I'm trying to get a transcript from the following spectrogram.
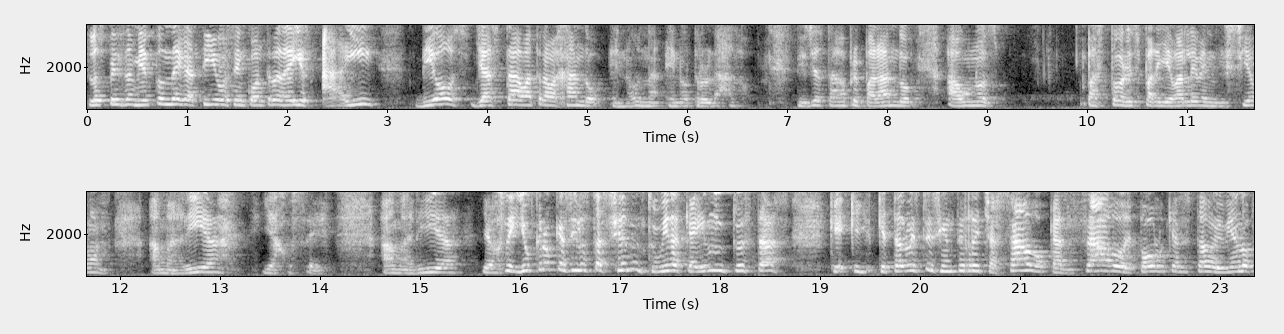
los pensamientos negativos en contra de ellos, ahí Dios ya estaba trabajando en, en otro lado. Dios ya estaba preparando a unos pastores para llevarle bendición a María y a José. A María y a José. Yo creo que así lo está haciendo en tu vida, que ahí donde tú estás, que, que, tal vez te sientes rechazado, cansado de todo lo que has estado viviendo,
